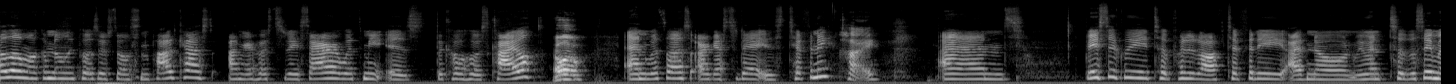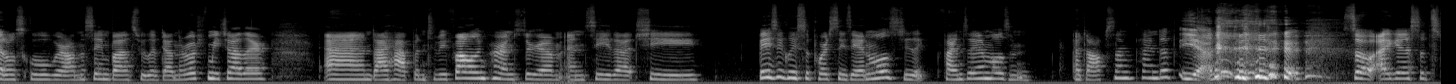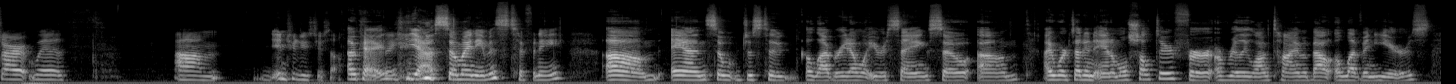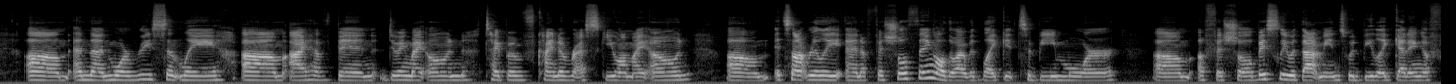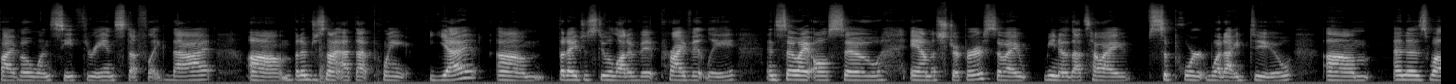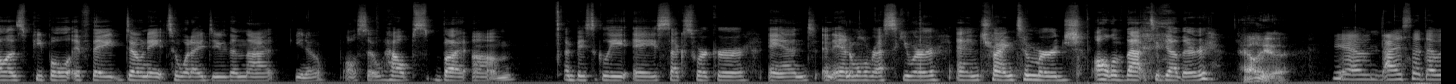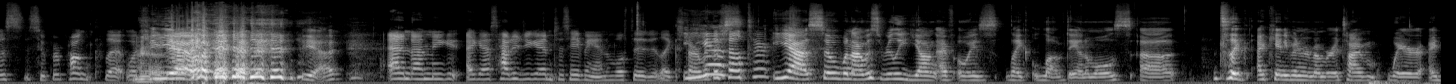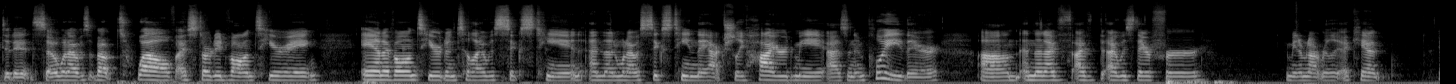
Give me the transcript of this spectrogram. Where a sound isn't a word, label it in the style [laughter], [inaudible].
Hello, and welcome to Only Posers to Listen podcast. I'm your host today, Sarah. With me is the co-host Kyle, Hello. and with us, our guest today is Tiffany. Hi. And basically, to put it off, Tiffany, I've known. We went to the same middle school. We were on the same bus. We lived down the road from each other, and I happened to be following her Instagram and see that she basically supports these animals. She like finds animals and adopts them, kind of. Yeah. [laughs] [laughs] So I guess let's start with um, introduce yourself. okay. Yeah, [laughs] so my name is Tiffany. Um, and so just to elaborate on what you were saying, so um, I worked at an animal shelter for a really long time, about 11 years. Um, and then more recently, um, I have been doing my own type of kind of rescue on my own. Um, it's not really an official thing, although I would like it to be more um, official. Basically, what that means would be like getting a 501c3 and stuff like that. Um, but I'm just not at that point yet. Um, but I just do a lot of it privately. And so I also am a stripper. So I, you know, that's how I support what I do. Um, and as well as people, if they donate to what I do, then that, you know, also helps. But um, I'm basically a sex worker and an animal rescuer and trying to merge all of that together. Hell yeah. Yeah, I said that was super punk. That what she Yeah. did. Yeah. [laughs] [laughs] yeah. And I mean, I guess how did you get into saving animals? Did it like start with the Yes. shelter? Yeah, so when I was really young, I've always like loved animals. Uh it's [laughs] like I can't even remember a time where I didn't. So when I was about 12, I started volunteering and I volunteered until I was 16 and then when I was 16, they actually hired me as an employee there. Um, and then I've I've I was there for I mean, I'm not really I can't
